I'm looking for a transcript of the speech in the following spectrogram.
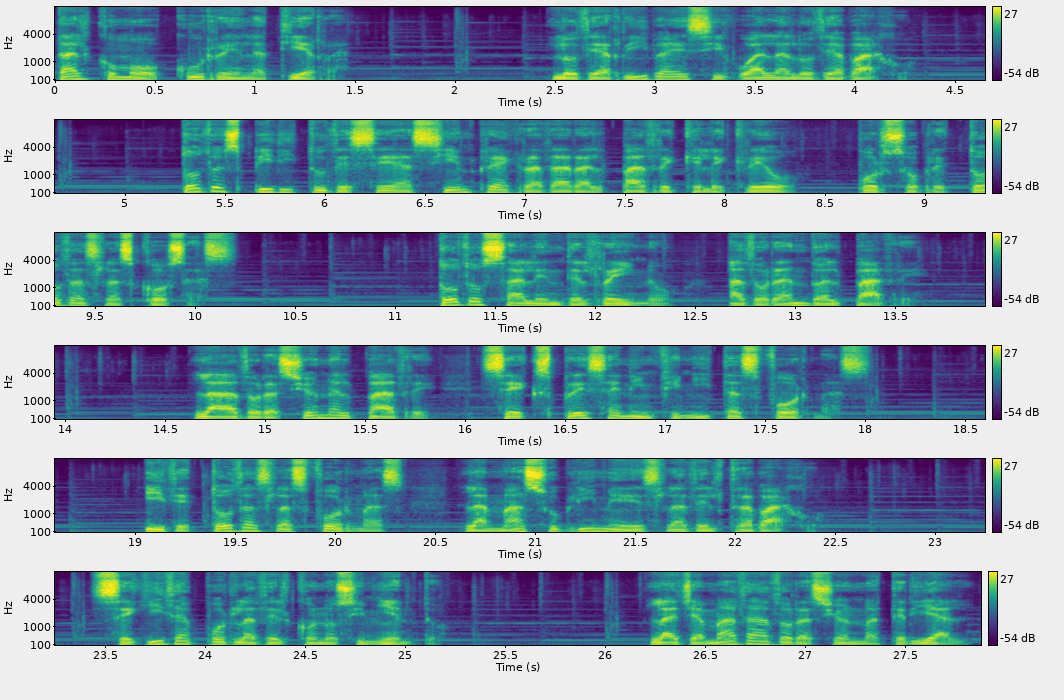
Tal como ocurre en la tierra. Lo de arriba es igual a lo de abajo. Todo espíritu desea siempre agradar al Padre que le creó, por sobre todas las cosas todos salen del reino, adorando al Padre. La adoración al Padre se expresa en infinitas formas. Y de todas las formas, la más sublime es la del trabajo, seguida por la del conocimiento. La llamada adoración material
